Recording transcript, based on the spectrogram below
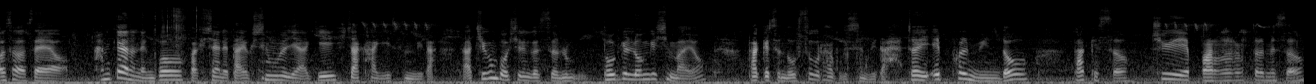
어서 오세요. 함께하는 행복 박시안의 다육식물 이야기 시작하겠습니다. 자, 지금 보시는 것은 독일 농기심마요. 밖에서 노숙을 하고 있습니다. 저희 애플민도 밖에서 추위에 바라락 떨면서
